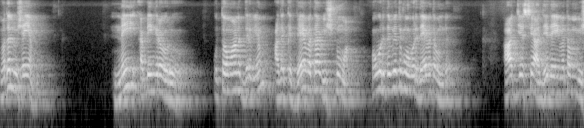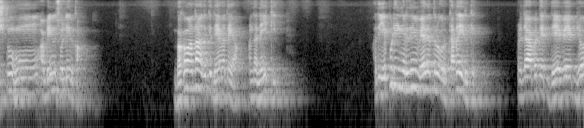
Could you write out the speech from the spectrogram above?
முதல் விஷயம் நெய் அப்படிங்கிற ஒரு உத்தமமான திரவியம் அதுக்கு தேவதா விஷ்ணுவான் ஒவ்வொரு திரவியத்துக்கும் ஒவ்வொரு தேவதை உண்டு. ஆஜ்யஸ்ய அதிதெய்வதம் விஷ்ணு அப்படின்னு சொல்லியிருக்கான். பகவான் தான் அதுக்கு தேவதையா அந்த நெய்க்கு? அது எப்படிங்கிறதையும் வேதத்தில் ஒரு கதை இருக்குது பிரஜாபதி தேவேபியோ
